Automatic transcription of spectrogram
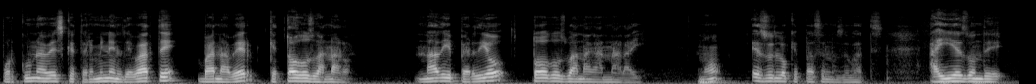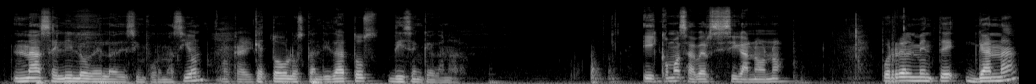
porque una vez que termine el debate van a ver que todos ganaron. Nadie perdió, todos van a ganar ahí, ¿no? Eso es lo que pasa en los debates. Ahí es donde nace el hilo de la desinformación, que todos los candidatos dicen que ganaron. ¿Y cómo saber si sí ganó o no? Pues realmente gana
